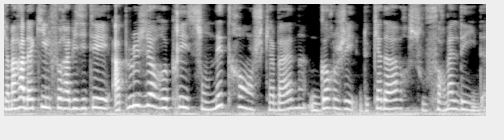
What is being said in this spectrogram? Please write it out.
Camarades à qui il fera visiter à plusieurs reprises son étrange cabane gorgée de cadavres sous formaldéhyde.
